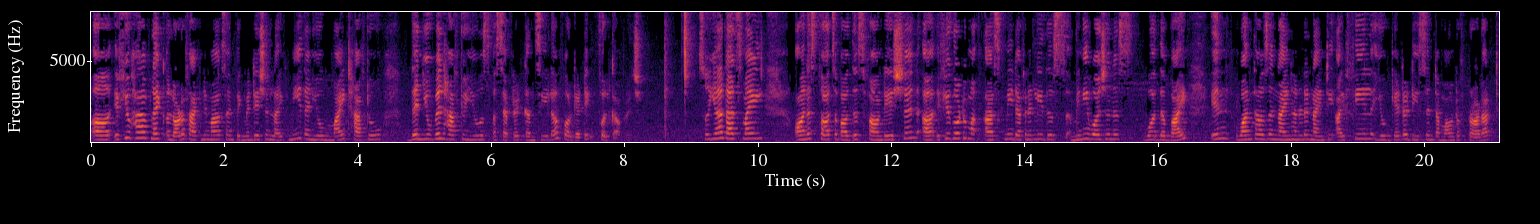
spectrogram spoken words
Uh, if you have like a lot of acne marks and pigmentation like me then you might have to then you will have to use a separate concealer for getting full coverage. So yeah that's my honest thoughts about this foundation. Uh, if you go to ask me definitely this mini version is worth the buy. In 1990 i feel you get a decent amount of product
